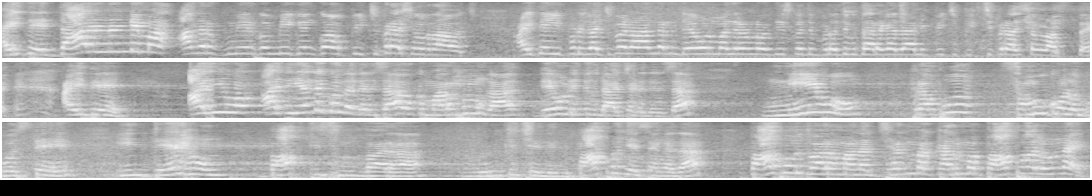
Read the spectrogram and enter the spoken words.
అయితే దారి నుండి మా అందరు మీరు మీకు ఇంకో పిచ్చి ప్రశ్నలు రావచ్చు. అయితే ఇప్పుడు చచ్చిపోయిన అందరం దేవుడి మందిరంలో తీసుకొచ్చి బ్రతుకుతారు కదా అని పిచ్చి పిచ్చి ప్రశ్నలు వస్తాయి. అయితే అది అది ఎందుకుందో తెలుసా? ఒక మర్మముగా దేవుడు ఎందుకు దాచాడు తెలుసా? నీవు ప్రభు సముఖంలోకి వస్తే ఈ దేహం బాప్తిసం ద్వారా మృతి చెందింది. పాపం చేశాం కదా? పాపం ద్వారా మన జన్మ కర్మ పాపాలు ఉన్నాయి.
